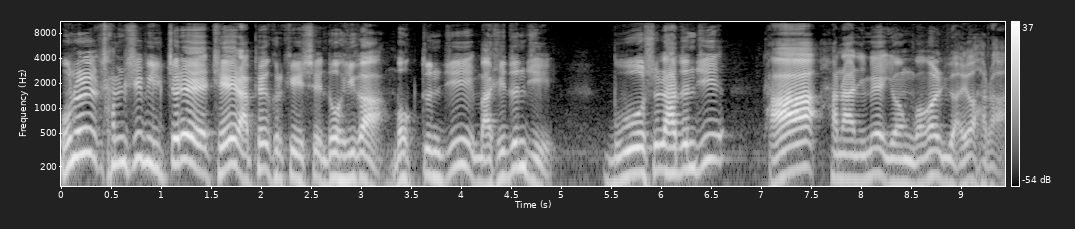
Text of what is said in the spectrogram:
오늘 31절에 제일 앞에 그렇게 있어요. 너희가 먹든지 마시든지 무엇을 하든지 다 하나님의 영광을 위하여 하라.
